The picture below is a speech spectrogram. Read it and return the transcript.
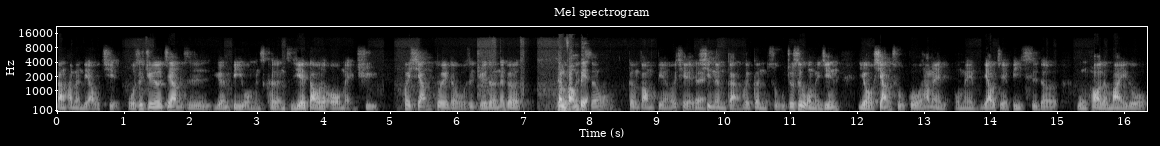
让他们了解。我是觉得这样子远比我们可能直接到了欧美去，会相对的，我是觉得那个更方便，更方便，而且信任感会更足。就是我们已经有相处过，他们也我们也了解彼此的文化的脉络，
